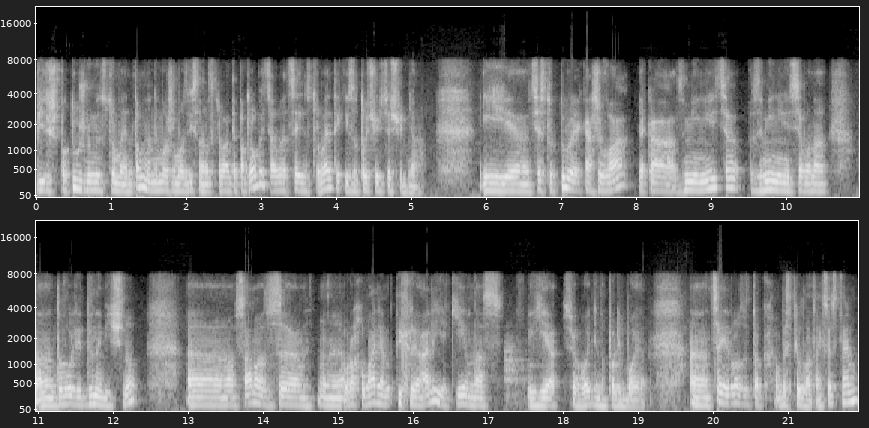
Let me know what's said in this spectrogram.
більш потужним інструментом. Ми не можемо, звісно, розкривати подробиці, але це інструмент, який заточується щодня. І е, це структура, яка жива, яка змінюється, змінюється вона е, доволі динамічно, саме з урахуванням тих реалій, які в нас є сьогодні на полі бою. Це і розвиток безпілотних систем.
